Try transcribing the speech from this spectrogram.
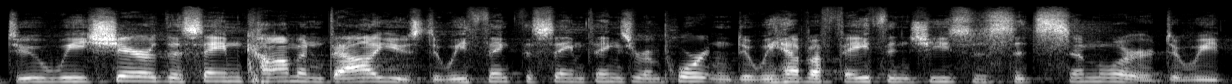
Do we share the same common values? Do we think the same things are important? Do we have a faith in Jesus that's similar? Do we,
